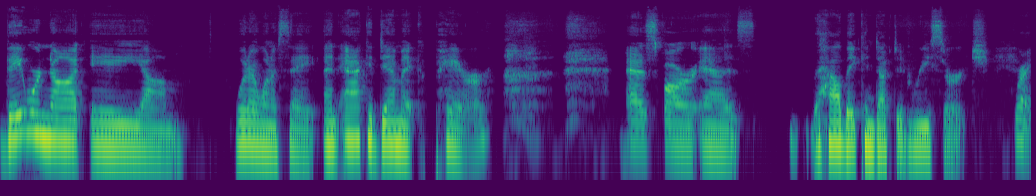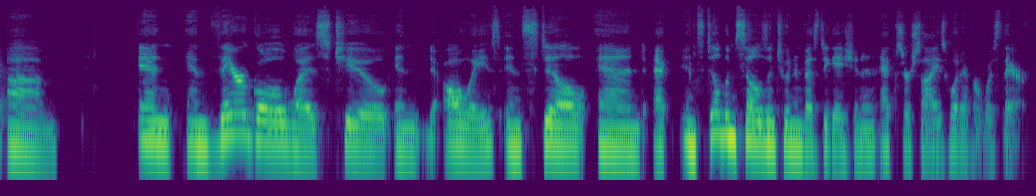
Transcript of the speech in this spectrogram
they were not a, um, what do I want to say, an academic pair as far as how they conducted research. Right. Um, and and their goal was to in always instill and ec- instill themselves into an investigation and exercise whatever was there.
